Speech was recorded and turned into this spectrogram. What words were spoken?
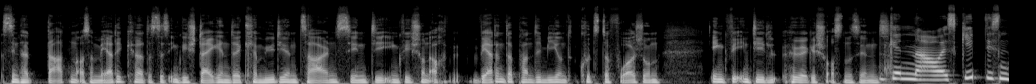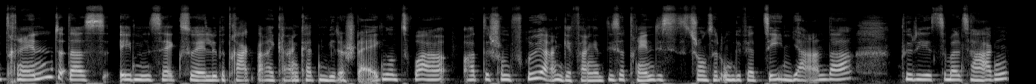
sind halt Daten aus Amerika, dass das irgendwie steigende Chlamydienzahlen sind, die irgendwie schon auch während der Pandemie und kurz davor schon irgendwie in die Höhe geschossen sind. Genau, es gibt diesen Trend, dass eben sexuell übertragbare Krankheiten wieder steigen. Und zwar hat es schon früher angefangen. Dieser Trend ist schon seit ungefähr zehn Jahren da würde ich jetzt mal sagen.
